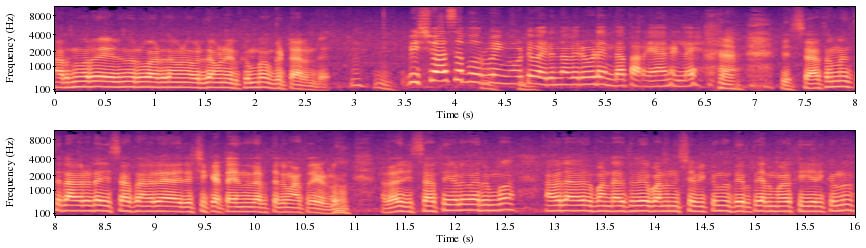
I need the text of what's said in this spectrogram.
അറുന്നൂറ് എഴുന്നൂറ് രൂപ ഒരു തവണ ഒരു തവണ എടുക്കുമ്പോൾ കിട്ടാറുണ്ട്. വിശ്വാസപൂർവം ഇങ്ങോട്ട് വരുന്നവരോട് എന്താ പറയാനുള്ളേ? വിശ്വാസം എന്ന് വെച്ചാൽ അവരുടെ വിശ്വാസം അവരെ രക്ഷിക്കട്ടെ എന്ന തരത്തിൽ മാത്രമേ ഉള്ളൂ. അതായത് വിശ്വാസികൾ വരുമ്പോൾ അവർ പണ്ടാരത്തിൽ പണം നിക്ഷേപിക്കുന്നു തീർച്ചയായും മുഴ സ്വീകരിക്കുന്നു.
